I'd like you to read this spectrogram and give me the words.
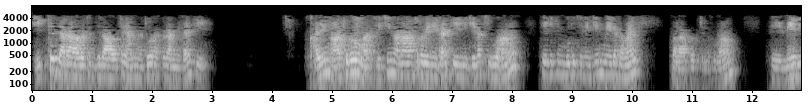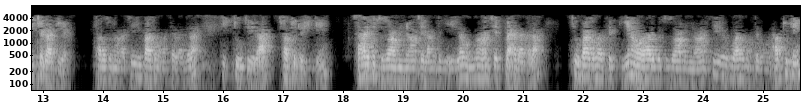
හිත ජරාවට දිරාවට යන්න නැතුව රැකගන්න එකයි තියෙන්නේ. කයෙන් ආතුර වුණත් හිතින් අනාතුර වෙන එකයි තියෙන්නේ කියලා කිව්වහම ඒක ඉතින් බුදු කෙනෙක්ගෙන් මේක තමයි බලාපොරොත්තු වෙන්න පුළුවන්. මේ මේරිච්ච ගතිය. සලසුනාගත්තේ ඊපාස මහත්තයා වැඳලා ස්තුති වෙලා සතුටු සිටින් සාරිපුත්තු ස්වාමීන් වහන්සේ ළඟට ගිහිල්ලා උන්වහන්සේත් පහදා කළා. සුභාසමත් කියනවා සාරිපුත්තු ස්වාමීන් වහන්සේ වාසමන්ට හතුටින්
